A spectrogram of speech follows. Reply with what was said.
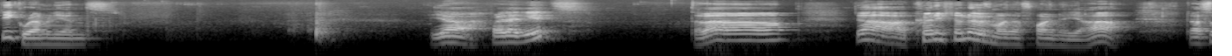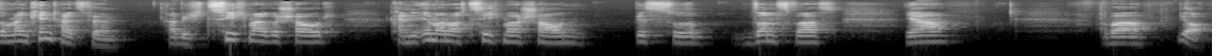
Die Gremlins. Ja, weiter geht's. Tada! Ja, König der Löwen, meine Freunde. Ja, das ist mein Kindheitsfilm. Habe ich zigmal geschaut. Kann ihn immer noch zigmal schauen. Bis zu sonst was. Ja. Aber ja,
